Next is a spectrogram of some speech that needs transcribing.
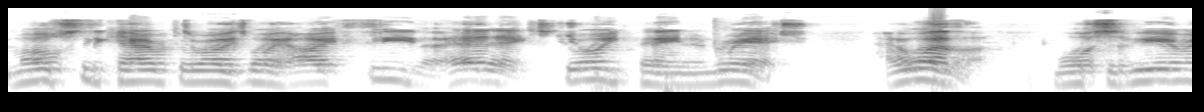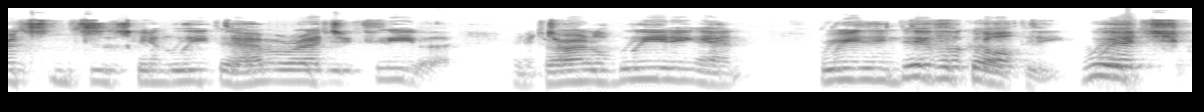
Mostly characterized by high fever, headaches, joint pain, and rash. However, more severe instances can lead to hemorrhagic fever, internal bleeding, and breathing difficulty, which,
